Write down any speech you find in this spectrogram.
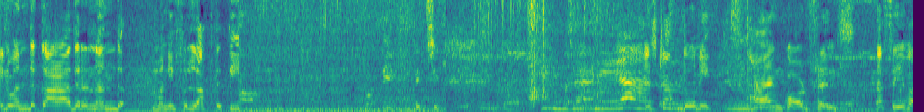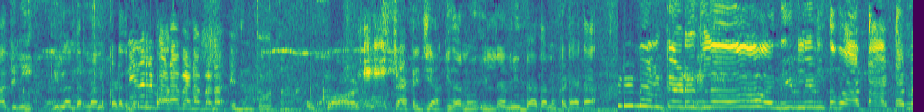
ಇನ್ನು ಒಂದು ಕಾಳ ಆದ್ರೆ ನಂದು ಮನಿ ಫುಲ್ ಆಗ್ತೈತಿ. ಹೆಚ್ಚಿ ಎಷ್ಟಾತ್ ಧೋನಿ ಥ್ಯಾಂಕ್ ಗಾಡ್ ಫ್ರೆಂಡ್ಸ್ ನಾ ಸೇವ್ ಆದಿನಿ ಇಲ್ಲಾಂದ್ರೆ ನನ್ನ ಕಡೆ ಬೇಡ ಬೇಡ ಬೇಡ ಇದನ್ನ ತಗೋತಾನ ಗಾಡ್ ಸ್ಟ್ರಾಟಜಿ ಹಾಕಿದಾನು ಇಲ್ಲ ನಾನು ಹಿಂದ ಅದನ್ನು ಕಡೆಯಾಗ ನನ್ನ ಕಡಿದ್ಲು ನೀರ್ಲಿರ್ ತಗೋ ಆಟ ಆಟನ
